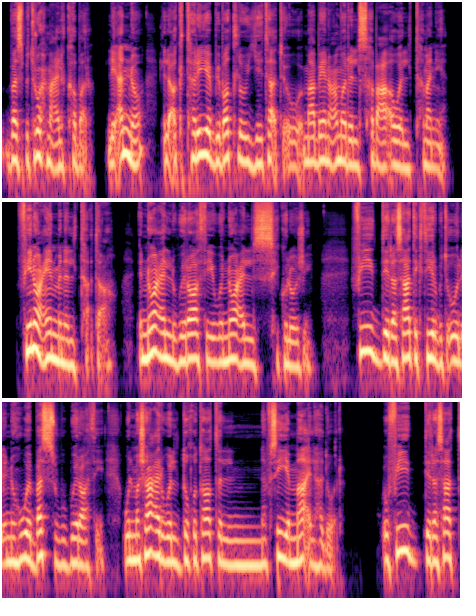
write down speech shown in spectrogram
بس بتروح مع الكبر لأنه الأكترية ببطلوا يتأتئوا ما بين عمر السبعة أو الثمانية. في نوعين من التأتأة النوع الوراثي والنوع السيكولوجي. في دراسات كتير بتقول إنه هو بس وراثي والمشاعر والضغوطات النفسية ما إلها دور. وفي دراسات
